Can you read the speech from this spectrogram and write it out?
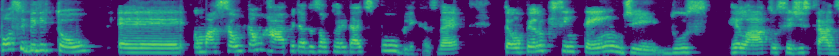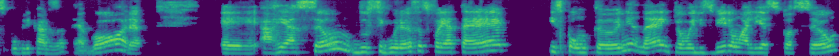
possibilitou é, uma ação tão rápida das autoridades públicas, né? Então, pelo que se entende dos relatos registrados publicados até agora, é, a reação dos seguranças foi até espontânea, né? Então, eles viram ali a situação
